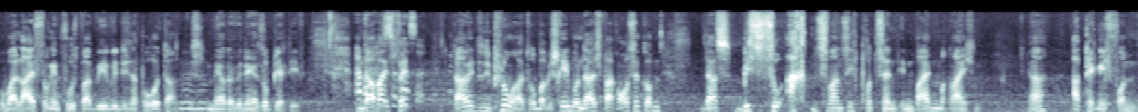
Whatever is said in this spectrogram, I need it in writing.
Wobei Leistung im Fußball, wie will ich das beurteilen, mhm. ist mehr oder weniger subjektiv. Und dabei ist fett, da habe ich ein Diplom halt drüber geschrieben und da ist bei rausgekommen, dass bis zu 28 Prozent in beiden Bereichen, ja, abhängig von,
